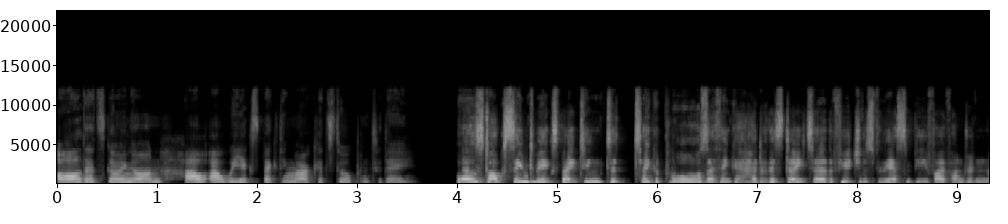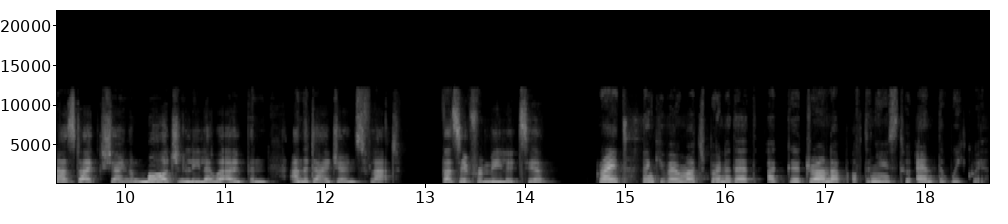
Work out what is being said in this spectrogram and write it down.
all that's going on, how are we expecting markets to open today? Well, stocks seem to be expecting to take a pause, I think, ahead of this data. The futures for the S&P 500 and Nasdaq showing a marginally lower open and the Dow Jones flat. That's it from me, Lucija. Great. Thank you very much, Bernadette. A good roundup of the news to end the week with.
